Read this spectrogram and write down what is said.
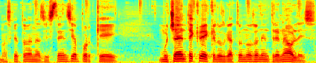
Más que todo en asistencia porque mucha gente cree que los gatos no son entrenables.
